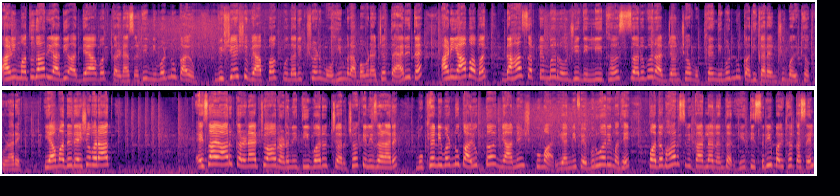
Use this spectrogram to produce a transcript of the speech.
आणि मतदार यादी अद्ययावत करण्यासाठी निवडणूक आयोग विशेष व्यापक पुनरीक्षण मोहीम राबवण्याच्या तयारीत आहे आणि याबाबत दहा सप्टेंबर रोजी दिल्ली इथं सर्व राज्यांच्या मुख्य निवडणूक अधिकाऱ्यांची बैठक होणार आहे. यामध्ये देशभरात एस आय आर करण्याच्या रणनीतीवर चर्चा केली जाणार आहे. मुख्य निवडणूक आयुक्त ज्ञानेश कुमार यांनी फेब्रुवारीमध्ये पदभार स्वीकारल्यानंतर ही तिसरी बैठक असेल.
